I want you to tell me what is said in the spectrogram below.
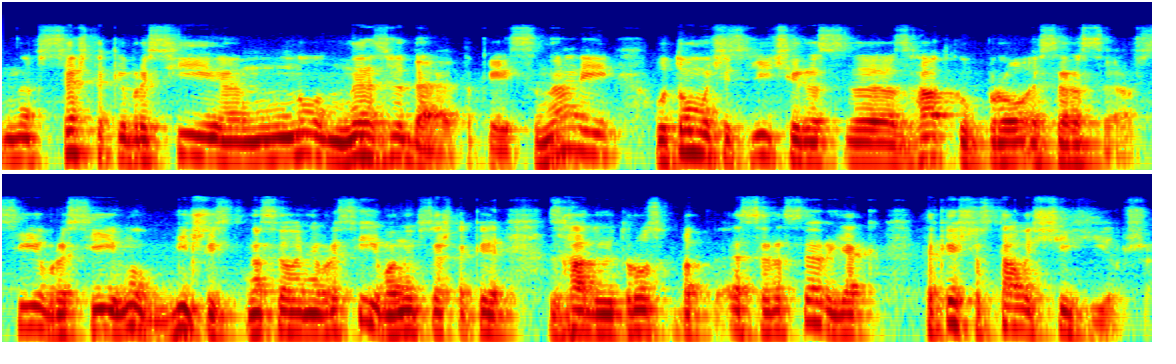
все ж таки в Росії ну не розглядають такий сценарій, у тому числі через згадку про СРСР. Всі в Росії, ну більшість населення в Росії, вони все ж таки згадують розпад СРСР як таке, що стало ще гірше.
